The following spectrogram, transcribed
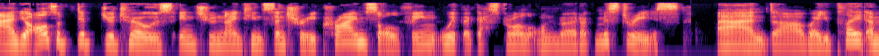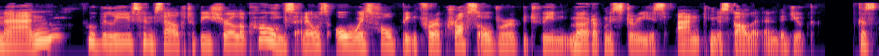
And you also dipped your toes into 19th century crime solving with a guest role on Murdoch Mysteries, and uh, where you played a man who believes himself to be Sherlock Holmes. And I was always hoping for a crossover between Murdoch Mysteries and Miss Scarlet and the Duke, because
